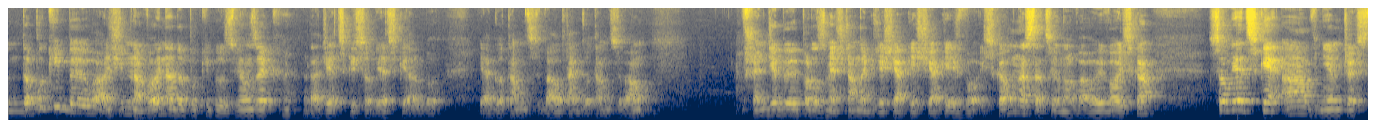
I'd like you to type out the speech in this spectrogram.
dopóki była zimna wojna, dopóki był Związek Radziecki, Sowiecki, albo jak go tam zwał, tak go tam zwał, wszędzie były porozmieszczane gdzieś jakieś, jakieś wojska. U nas stacjonowały wojska sowieckie, a w Niemczech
